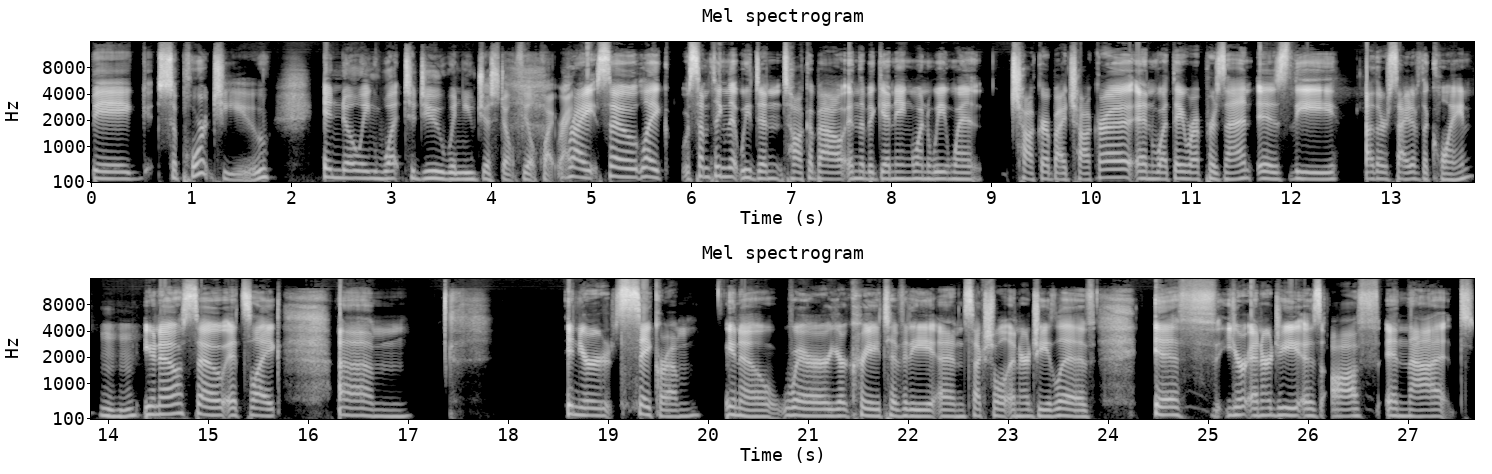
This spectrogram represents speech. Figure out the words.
big support to you in knowing what to do when you just don't feel quite right. Right. So, like something that we didn't talk about in the beginning when we went chakra by chakra and what they represent is the other side of the coin, Mm-hmm. you know? So, it's like um in your sacrum, you know, where your creativity and sexual energy live, if your energy is off in that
